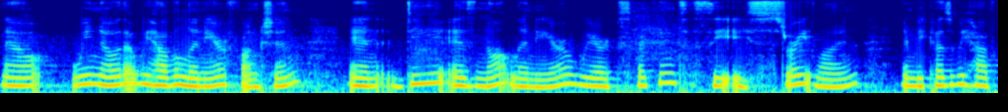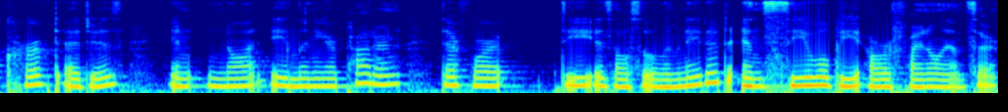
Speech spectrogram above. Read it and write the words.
Now, we know that we have a linear function, and D is not linear. We are expecting to see a straight line, and because we have curved edges and not a linear pattern, Therefore, D is also eliminated and C will be our final answer.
